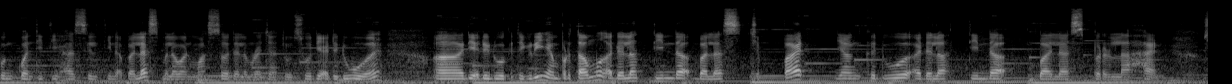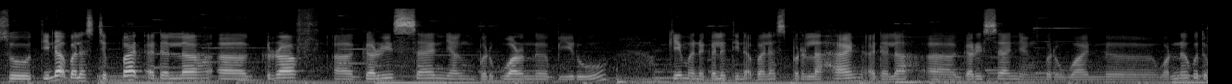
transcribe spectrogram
ataupun kuantiti hasil tindak balas melawan masa dalam rajah tu. So dia ada dua eh. Uh, dia ada dua kategori. Yang pertama adalah tindak balas cepat yang kedua adalah tindak balas perlahan. So, tindak balas cepat adalah uh, graf uh, garisan yang berwarna biru. Okey, manakala tindak balas perlahan adalah uh, garisan yang berwarna warna apa tu?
